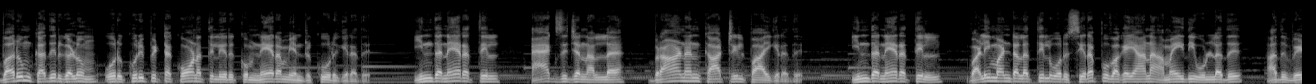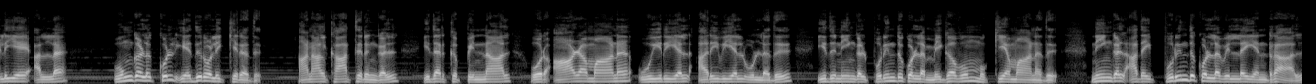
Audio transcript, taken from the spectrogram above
வரும் கதிர்களும் ஒரு குறிப்பிட்ட கோணத்தில் இருக்கும் நேரம் என்று கூறுகிறது. இந்த நேரத்தில் ஆக்சிஜன் அல்ல பிராணன் காற்றில் பாய்கிறது. இந்த நேரத்தில் வளிமண்டலத்தில் ஒரு சிறப்பு வகையான அமைதி உள்ளது அது வெளியே அல்ல உங்களுக்குள் எதிரொலிக்கிறது. ஆனால் காத்திருங்கள் இதற்கு பின்னால் ஒரு ஆழமான உயிரியல் அறிவியல் உள்ளது. இது நீங்கள் புரிந்து கொள்ள மிகவும் முக்கியமானது. நீங்கள் அதை புரிந்து கொள்ளவில்லை என்றால்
